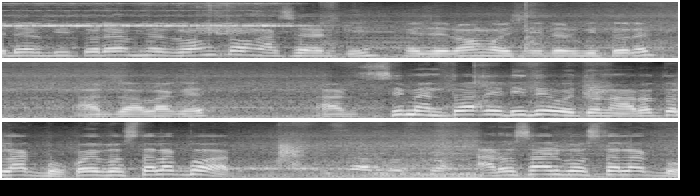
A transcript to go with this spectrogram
এটার ভিতরে আপনার রং টং আছে আর কি, এই যে রং হয়েছে এটার ভিতরে, আর যা লাগে। আর সিমেন্ট তো আর রেডি দিয়ে হইতো না আরও তো লাগবো। কয় বস্তা লাগবো আর? আরও চার বস্তা লাগবো।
